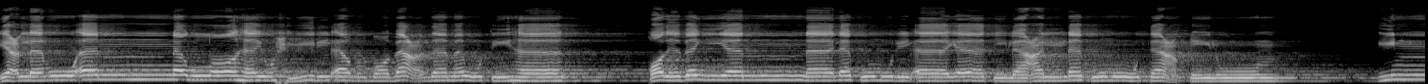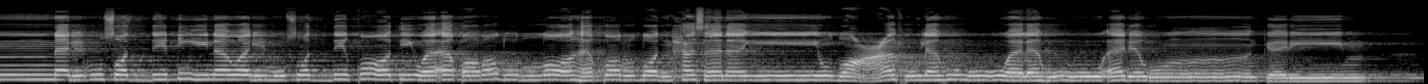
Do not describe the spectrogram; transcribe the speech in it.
اعلموا أن الله يحيي الأرض بعد موتها. قد بينا لكم الآيات لعلكم تعقلون. إن المصدقين والمصدقات وأقرضوا الله قرضا حسنا يضعف لهم ولهم أجر كريم.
